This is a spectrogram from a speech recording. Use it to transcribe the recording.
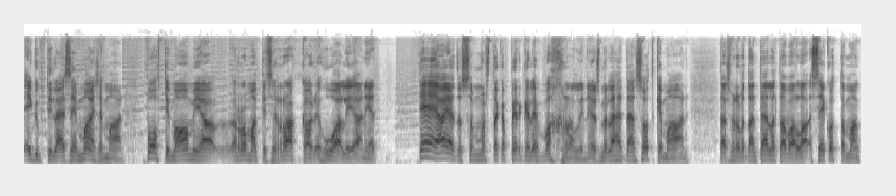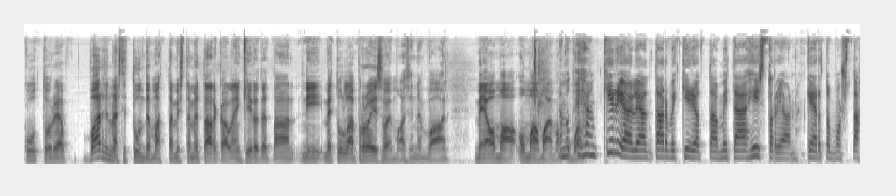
egyptiläiseen maisemaan pohtimaan omia romanttisen rakkauden huoliaan. Ja tämä ajatus on mun aika perkeleen vaarallinen, jos me lähdetään sotkemaan, tai jos me ruvetaan tällä tavalla sekoittamaan kulttuuria varsinaisesti tuntematta, mistä me tarkalleen kirjoitetaan, niin me tullaan proisoimaan sinne vaan meidän omaa, omaa No, maailmankuvaa. mutta eihän kirjailijan tarvitse kirjoittaa mitään historian kertomusta.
